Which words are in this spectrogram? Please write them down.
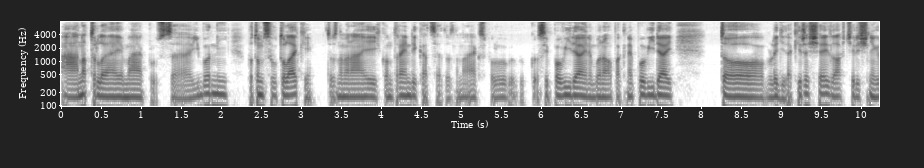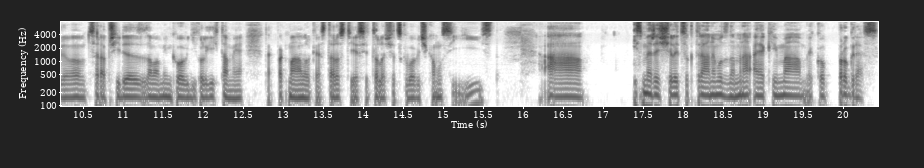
A na tohle je Maják Plus výborný. Potom jsou to léky, to znamená jejich kontraindikace, to znamená, jak spolu si povídají nebo naopak nepovídají to lidi taky řeší, zvláště když někdo dcera přijde za maminkou a vidí, kolik jich tam je, tak pak má velké starosti, jestli tohle všechno babička musí jíst. A jsme řešili, co která nemoc znamená a jaký má jako progres.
